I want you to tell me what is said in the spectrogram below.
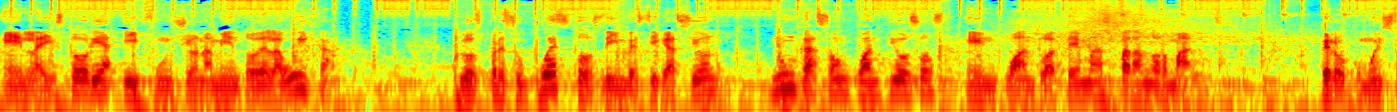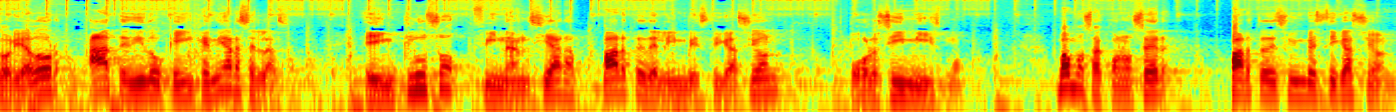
en la historia y funcionamiento de la Ouija. Los presupuestos de investigación nunca son cuantiosos en cuanto a temas paranormales, pero como historiador ha tenido que ingeniárselas e incluso financiar parte de la investigación por sí mismo. Vamos a conocer parte de su investigación.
